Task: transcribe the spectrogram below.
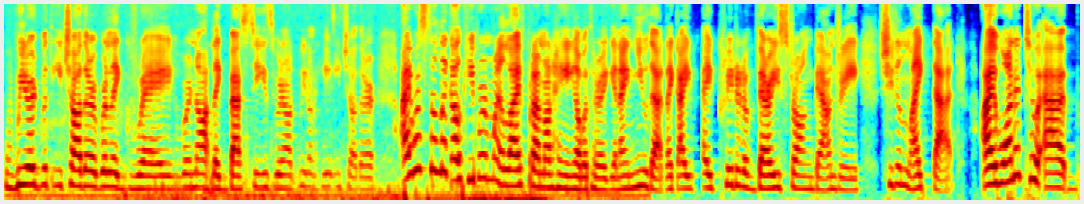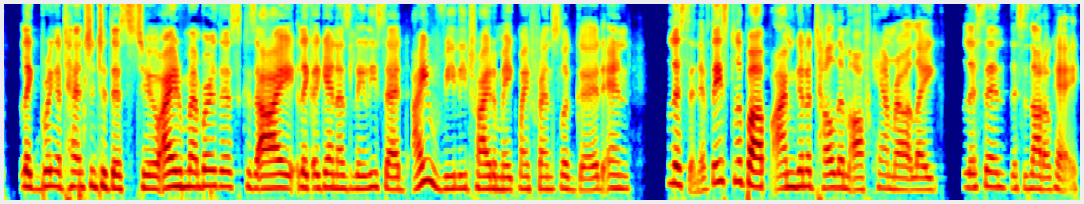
weird with each other. We're like gray. We're not like besties. We're not we don't hate each other. I was still like i'll keep her in my life but i'm not hanging out with her again. I knew that. Like i, I created a very strong boundary. She didn't like that. I wanted to add like bring attention to this too. I remember this because i like again as Laylee said i really try to make my friends look good. And listen, if they slip up, I'm going to tell them off camera, like, listen, this is not okay.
